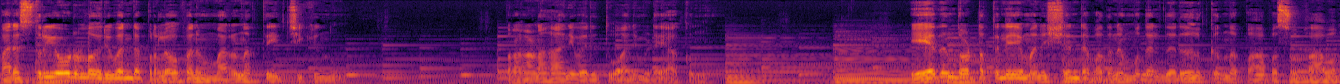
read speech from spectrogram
പരസ്ത്രീയോടുള്ള ഒരുവന്റെ പ്രലോഭനം മരണത്തെ ഇച്ഛിക്കുന്നു പ്രാണഹാനി വരുത്തുവാനും ഇടയാക്കുന്നു. ഏതൻ തോട്ടത്തിലെ മനുഷ്യന്റെ പതനം മുതൽ നിലനിൽക്കുന്ന പാപസ്വഭാവം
